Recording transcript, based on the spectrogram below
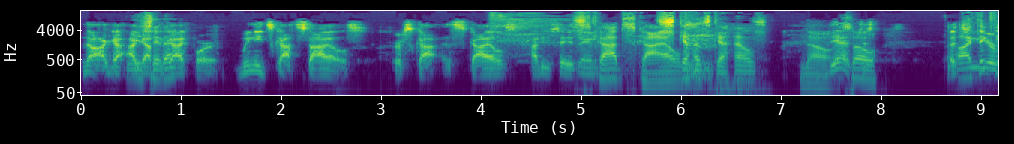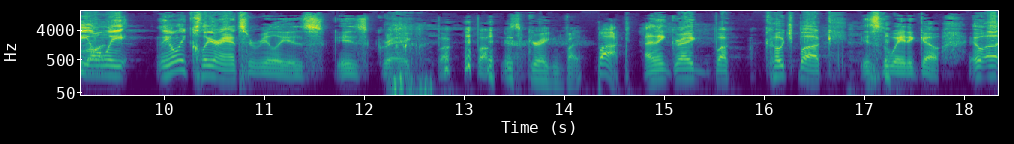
no, I got I got the that? guy for it. We need Scott Styles or Scott Skiles. How do you say his name? Scott Skiles. Scott Skiles. No, Yeah, so just- A I think the run. only the only clear answer really is is Greg Buck, Buckner. it's Greg Bu- Buck. I think Greg Buck, Coach Buck, is the way to go. Uh,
